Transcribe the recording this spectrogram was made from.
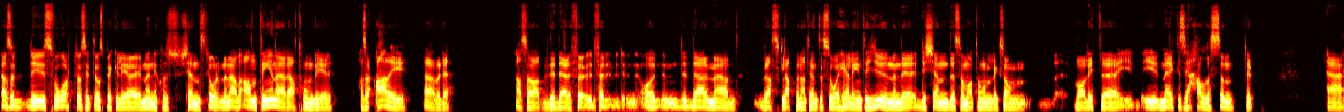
Alltså, det är ju svårt att sitta och spekulera i människors känslor, men antingen är det att hon blir alltså, arg över det. Alltså att det är därför, för, och det där med brasklappen att jag inte såg hela intervjun, men det, det kändes som att hon liksom var lite, i, i, märktes i halsen typ. Eh,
